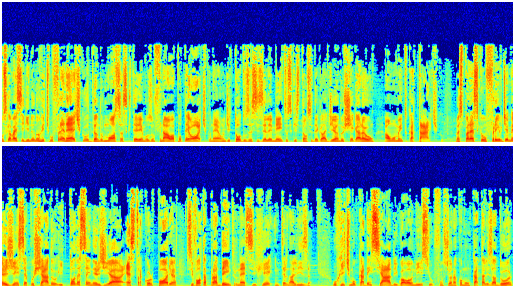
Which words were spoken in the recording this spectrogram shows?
Música vai seguindo no ritmo frenético, dando mostras que teremos um final apoteótico, né? Onde todos esses elementos que estão se degladiando chegarão a um momento catártico. Mas parece que um freio de emergência é puxado e toda essa energia extracorpórea se volta para dentro, né? Se reinternaliza. O ritmo cadenciado, igual ao início, funciona como um catalisador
